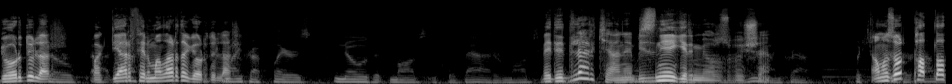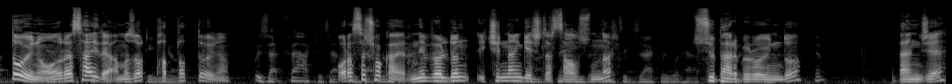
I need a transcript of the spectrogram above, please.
gördüler. Bak diğer firmalar da gördüler. Ve dediler ki hani biz niye girmiyoruz bu işe? Amazon patlattı oyunu. Orası ayrı. Amazon patlattı oyunu. Orası çok ayrı. New World'un içinden geçtiler sağ olsunlar. Süper bir oyundu. Bence.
